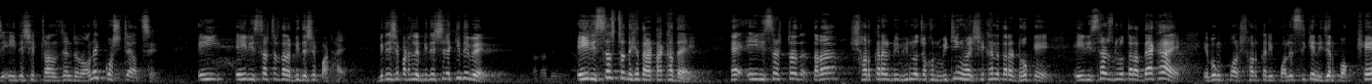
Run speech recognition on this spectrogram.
যে এই দেশের ট্রান্সজেন্ডার অনেক কষ্টে আছে। এই এই রিসার্চটা তারা বিদেশে পাঠায়। বিদেশে পাঠালে বিদেশিরা কি দেবে? এই রিসার্চটা দেখে তারা টাকা দেয়। হ্যাঁ এই রিসার্চটা তারা সরকারের বিভিন্ন যখন মিটিং হয়, সেখানে তারা ঢোকে। এই রিসার্চগুলো তারা দেখায় এবং সরকারি পলিসিকে নিজের পক্ষে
